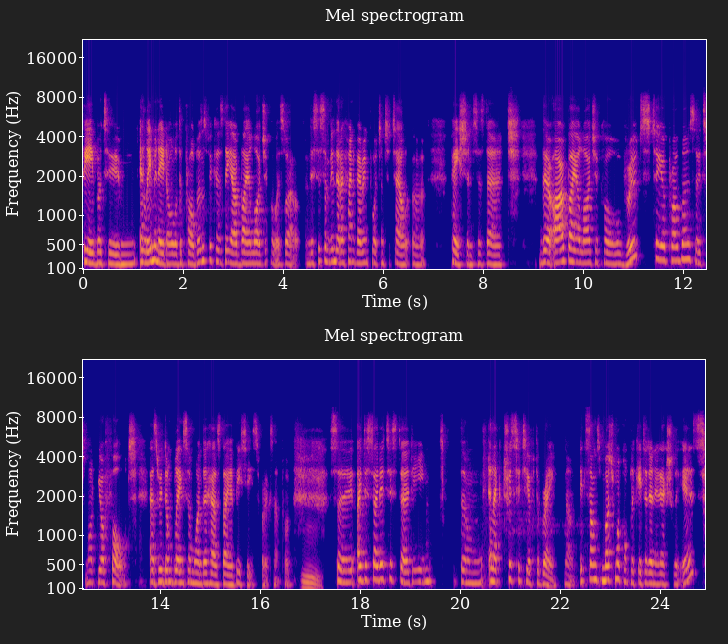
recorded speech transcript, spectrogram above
be able to um, eliminate all of the problems because they are biological as well. And this is something that I find very important to tell uh, patients is that there are biological roots to your problem, so it's not your fault, as we don't blame someone that has diabetes, for example. Mm. So I decided to study the electricity of the brain. Now, it sounds much more complicated than it actually is,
